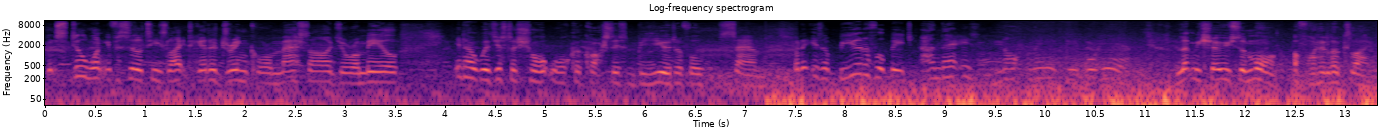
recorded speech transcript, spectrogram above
but still want your facilities like to get a drink or a massage or a meal you know, with just a short walk across this beautiful sand. But it is a beautiful beach and there is not many people here. Let me show you some more of what it looks like.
